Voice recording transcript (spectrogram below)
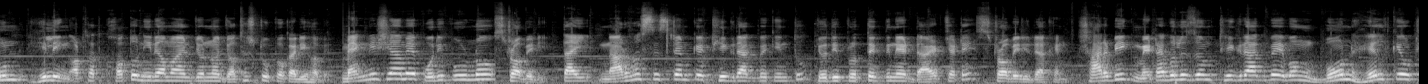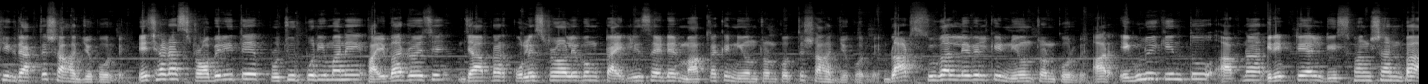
উন্ড হিলিং অর্থাৎ ক্ষত নিরাময়ের জন্য যথেষ্ট উপকারী হবে। ম্যাগনেসিয়ামে পরিপূর্ণ স্ট্রবেরি, তাই নার্ভাস সিস্টেমকে ঠিক রাখবে কিন্তু যদি প্রত্যেক দিনের ডায়েট চাটে স্ট্রবেরি রাখেন। সার্বিক মেটাবলিজম ঠিক রাখবে এবং বোন হেলথকেও ঠিক রাখতে সাহায্য করবে। এছাড়া স্ট্রবেরিতে প্রচুর পরিমাণে ফাইবার রয়েছে, যা আপনার কোলেস্টেরল এবং ট্রাইগ্লিসাইডের মাত্রাকে নিয়ন্ত্রণ করতে সাহায্য করবে। ব্লাড সুগার লেভেলকে নিয়ন্ত্রণ করবে। আর এগুলোই কিন্তু আপনার ইরেকটাইল ডিসফাংশন বা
